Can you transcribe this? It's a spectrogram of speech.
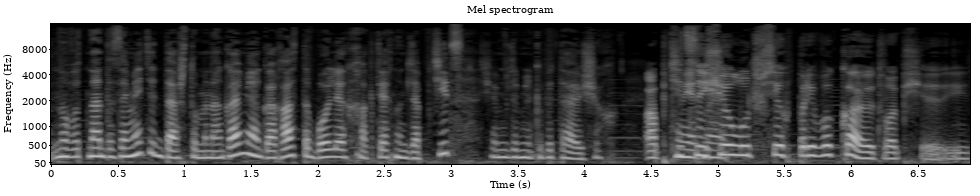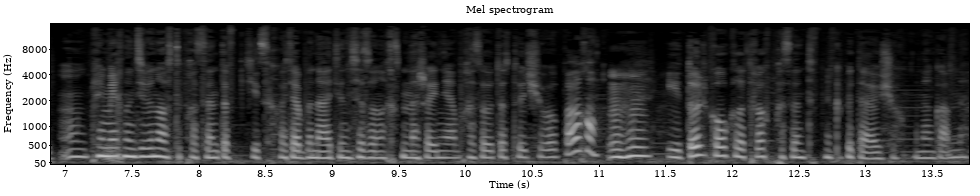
Но вот надо заметить, да, что моногамия гораздо более характерна для птиц, чем для млекопитающих. А птицы Примерно- еще лучше всех привыкают вообще. Примерно 90% птиц хотя бы на один сезон размножения образуют устойчивую пару, Мгм. и только около 3% млекопитающих моногамны.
